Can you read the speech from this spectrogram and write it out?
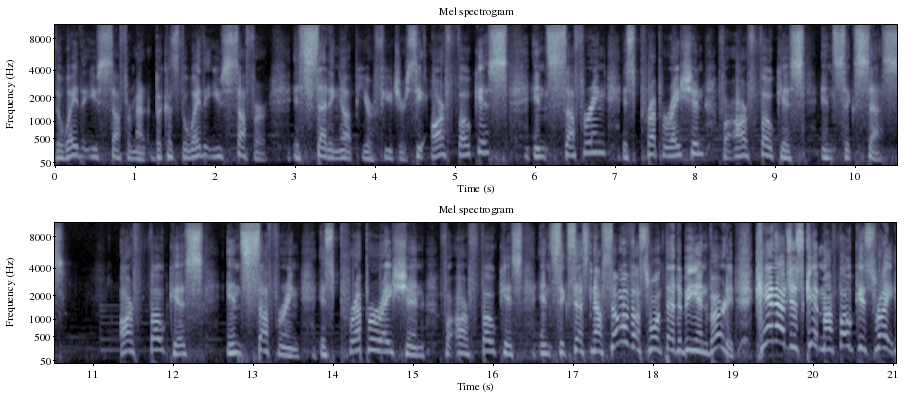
The way that you suffer matters because the way that you suffer is setting up your future. See, our focus in suffering is preparation for our focus in success. Our focus in suffering is preparation for our focus in success. Now, some of us want that to be inverted. Can I just get my focus right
